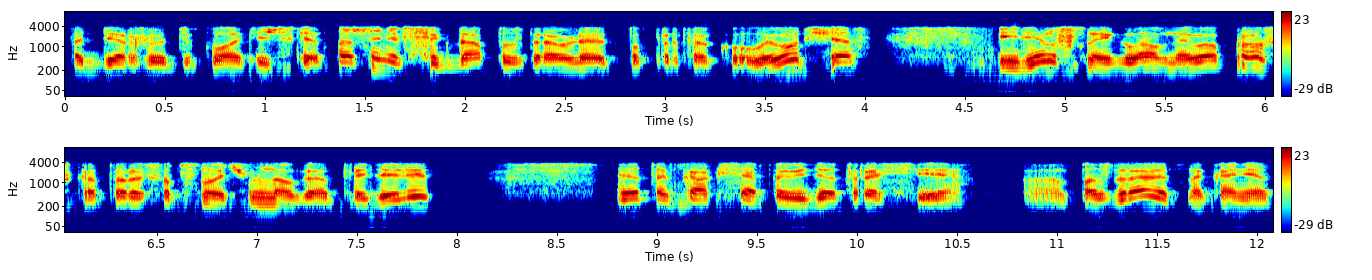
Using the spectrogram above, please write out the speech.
поддерживают дипломатические отношения, всегда поздравляют по протоколу. И вот сейчас единственный главный вопрос, который, собственно, очень много определит, это как себя поведет Россия. А, поздравит, наконец,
